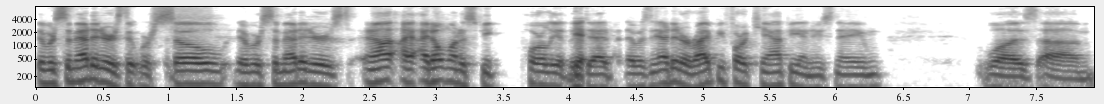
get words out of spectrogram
There were some editors that were so. There were some editors, and I, I don't want to speak poorly of the Yeah. dead. But there was an editor right before Kampion whose name was um,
